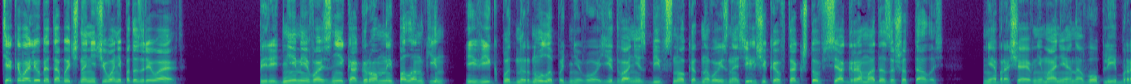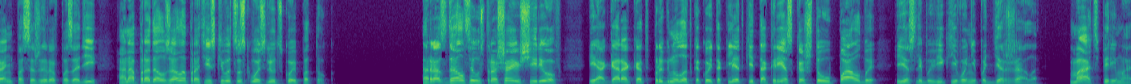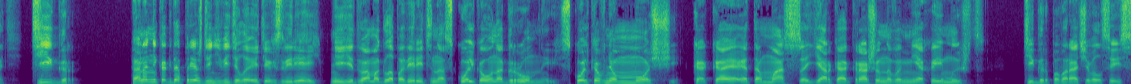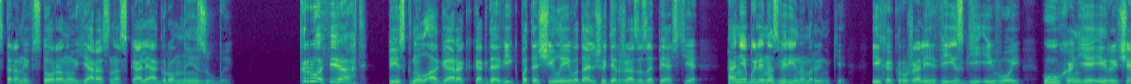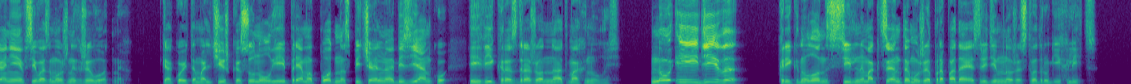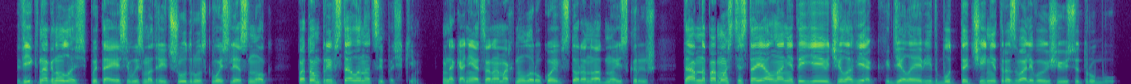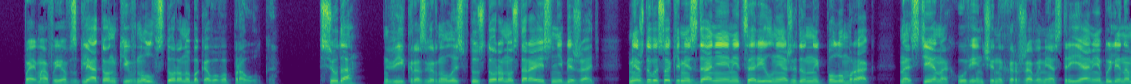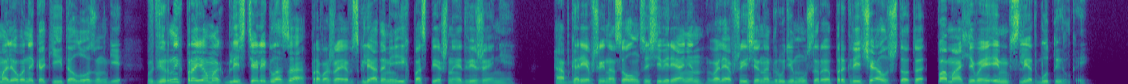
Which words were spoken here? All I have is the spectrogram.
Те, кого любят, обычно ничего не подозревают. Перед ними возник огромный паланкин, и Вик поднырнула под него, едва не сбив с ног одного из носильщиков, так что вся громада зашаталась. Не обращая внимания на вопли и брань пассажиров позади, она продолжала протискиваться сквозь людской поток. Раздался устрашающий рев, и Агарок отпрыгнул от какой-то клетки так резко, что упал бы, если бы Вик его не поддержала. Мать-перемать! Тигр! Она никогда прежде не видела этих зверей и едва могла поверить, насколько он огромный, сколько в нем мощи, какая это масса ярко окрашенного меха и мышц. Тигр поворачивался из стороны в сторону, яростно скаля огромные зубы. Кровь и ад!» — пискнул Агарок, когда Вик потащила его дальше, держа за запястье. Они были на зверином рынке. Их окружали визги и вой, уханье и рычание всевозможных животных. Какой-то мальчишка сунул ей прямо под нос печальную обезьянку, и Вик раздраженно отмахнулась. «Ну и иди в...» — крикнул он с сильным акцентом, уже пропадая среди множества других лиц. Вик нагнулась, пытаясь высмотреть шудру сквозь лес ног, потом привстала на цыпочки. Наконец она махнула рукой в сторону одной из крыш. Там на помосте стоял нанятый ею человек, делая вид, будто чинит разваливающуюся трубу. Поймав ее взгляд, он кивнул в сторону бокового проулка. «Сюда!» Вик развернулась в ту сторону, стараясь не бежать. Между высокими зданиями царил неожиданный полумрак. На стенах, увенчанных ржавыми остриями, были намалеваны какие-то лозунги. В дверных проемах блестели глаза, провожая взглядами их поспешное движение. Обгоревший на солнце северянин, валявшийся на груди мусора, прокричал что-то, помахивая им вслед бутылкой.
